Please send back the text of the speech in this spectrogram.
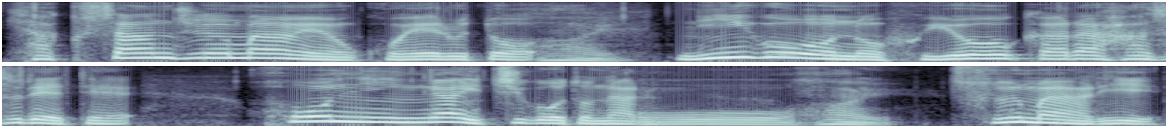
130万円を超えるとはい。2号の扶養から外れて本人が1号となる。はい。つまり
